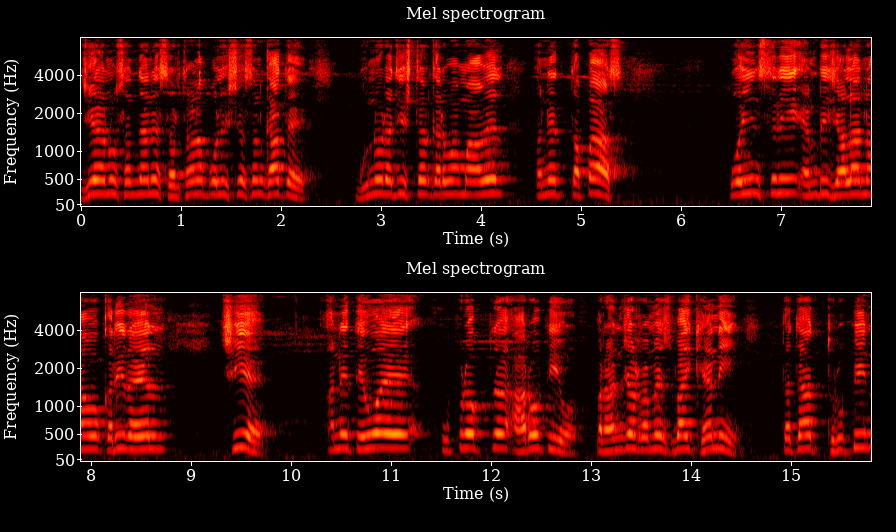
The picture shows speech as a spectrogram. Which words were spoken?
જે અનુસંધાને સરથાણા પોલીસ સ્ટેશન ખાતે ગુનો રજિસ્ટર કરવામાં આવેલ અને તપાસ પોઈનશ્રી એમબી ઝાલાનાઓ કરી રહેલ છીએ અને તેઓએ ઉપરોક્ત આરોપીઓ પ્રાંજલ રમેશભાઈ ખેની તથા ધ્રુપિન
